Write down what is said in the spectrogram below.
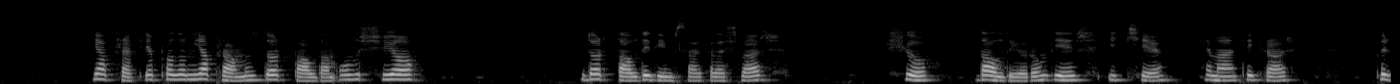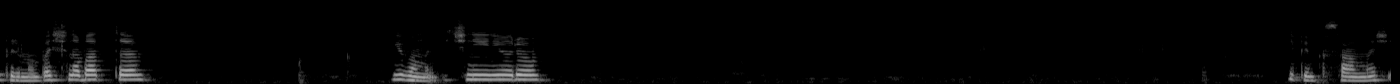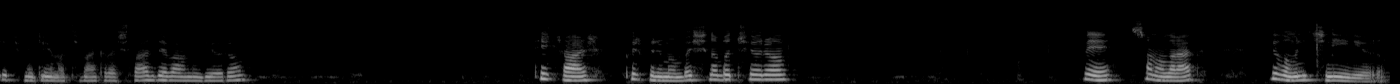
yaprak yapalım. Yaprağımız 4 daldan oluşuyor. 4 dal dediğimiz arkadaşlar şu dal diyorum. 1 2 hemen tekrar pırpırımın başına battım. Yuvamın içine iniyorum. İpim kısalmış. İpime düğüm atayım arkadaşlar. Devam ediyorum. Tekrar pırpırımın başına batıyorum. Ve son olarak yuvamın içine iniyorum.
